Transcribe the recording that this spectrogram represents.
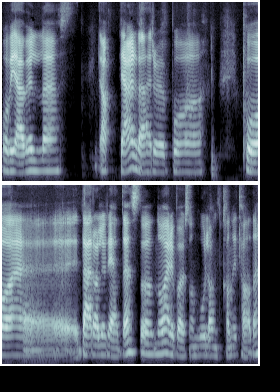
Og vi er vel Ja, vi er der på, på der allerede, så nå er det bare sånn hvor langt kan vi ta det?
